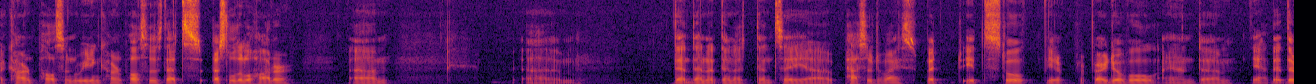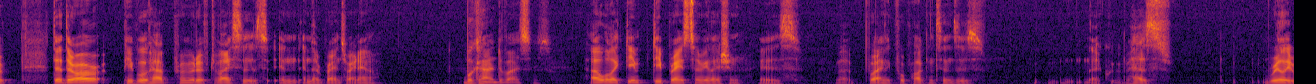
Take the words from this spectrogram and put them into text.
a current pulse and reading current pulses. That's that's a little harder. Um, um, than than a, than, a, than say a passive device, but it's still you know very doable. And um, yeah, there, there there are people who have primitive devices in, in their brains right now. What kind of devices? Uh, well, like deep, deep brain stimulation is, I think for Parkinson's is has really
